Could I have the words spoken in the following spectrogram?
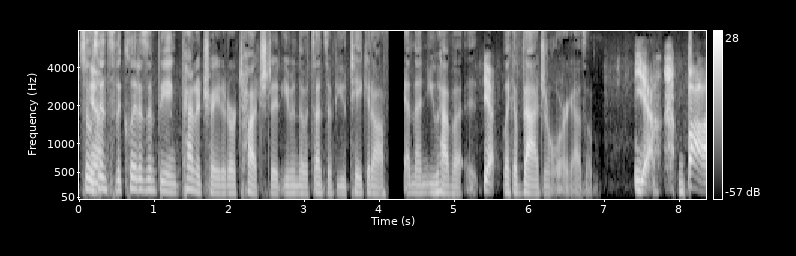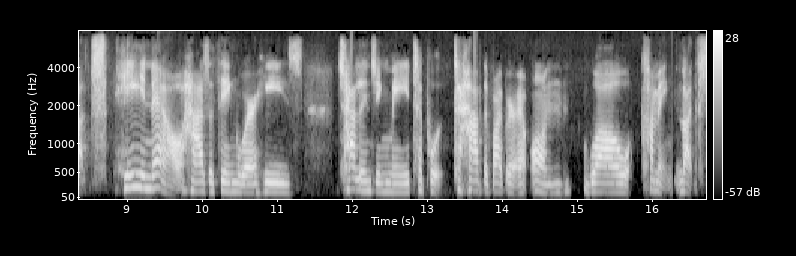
so Yeah. since the clit isn't being penetrated or touched, it even though it's sensitive, you take it off, and then you have a Yeah. like a vaginal orgasm. Yeah, but he now has a thing where he's challenging me to put to have the vibrator on while coming, like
